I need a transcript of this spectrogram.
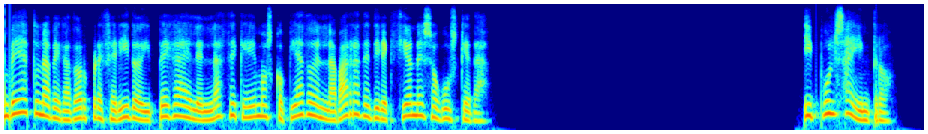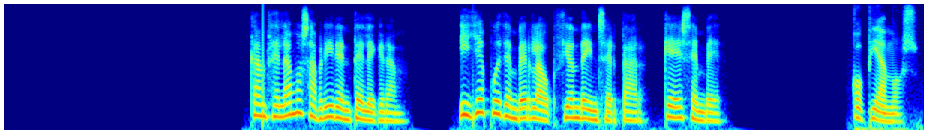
Ve a tu navegador preferido y pega el enlace que hemos copiado en la barra de direcciones o búsqueda. Y pulsa Intro. Cancelamos Abrir en Telegram. Y ya pueden ver la opción de insertar, que es en vez. Copiamos.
